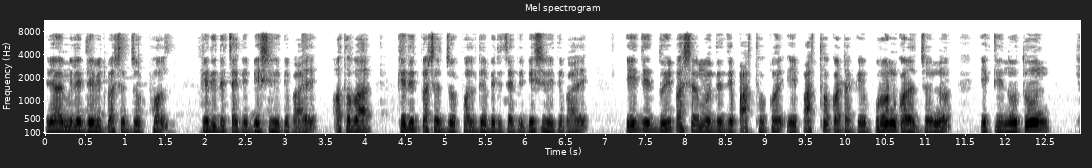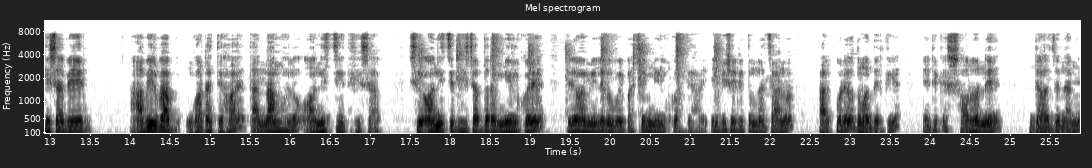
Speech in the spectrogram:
রেওয়া মিলে ডেবিট পাশের যোগফল ক্রেডিটের চাইতে বেশি হইতে পারে অথবা ক্রেডিট পাশের যোগফল ডেবিটের চাইতে বেশি হইতে পারে। এই যে দুই পাশের মধ্যে যে পার্থক্য, এই পার্থক্যটাকে পূরণ করার জন্য একটি নতুন হিসাবের আবির্ভাব ঘটাতে হয়, তার নাম হলো অনিশ্চিত হিসাব। সেই অনিশ্চিত হিসাব দ্বারা মিল করে রেওয়া মিলের উভয় পাশে মিল করতে হয়। এই বিষয়টি তোমরা জানো, তারপরেও তোমাদেরকে এটাকে স্মরণে দেওয়ার জন্য আমি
